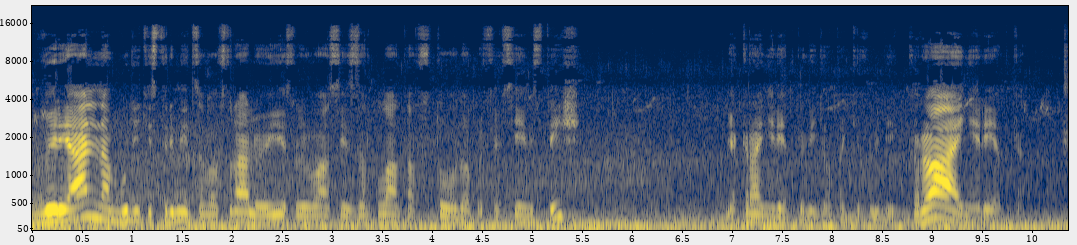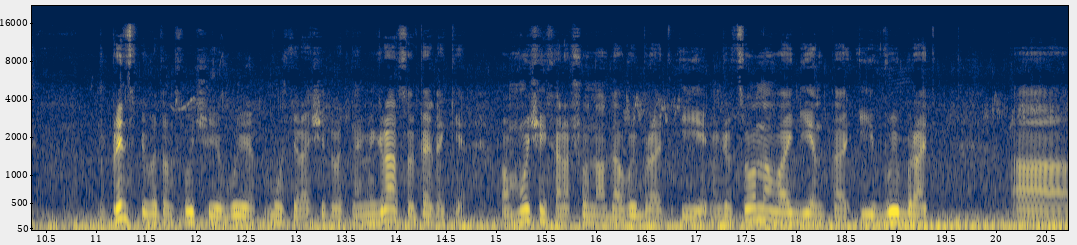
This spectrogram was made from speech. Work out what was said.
вы реально будете стремиться в Австралию, если у вас есть зарплата в 100, допустим, 70 тысяч? Я крайне редко видел таких людей. Крайне редко. В принципе, в этом случае вы можете рассчитывать на иммиграцию. Опять-таки, вам очень хорошо надо выбрать и миграционного агента, и выбрать, э,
